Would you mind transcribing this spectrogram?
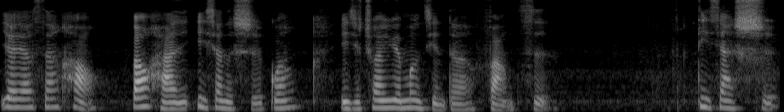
幺幺三号包含意象的时光，以及穿越梦境的房子。地下室，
